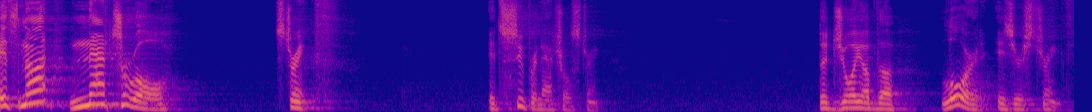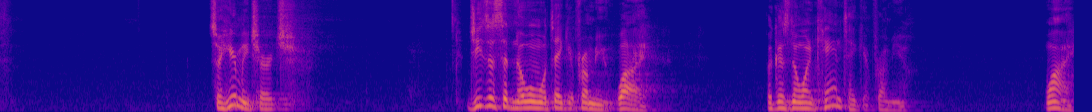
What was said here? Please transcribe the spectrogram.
It's not natural strength, it's supernatural strength. The joy of the Lord is your strength. So hear me, church. Jesus said, No one will take it from you. Why? Because no one can take it from you. Why?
